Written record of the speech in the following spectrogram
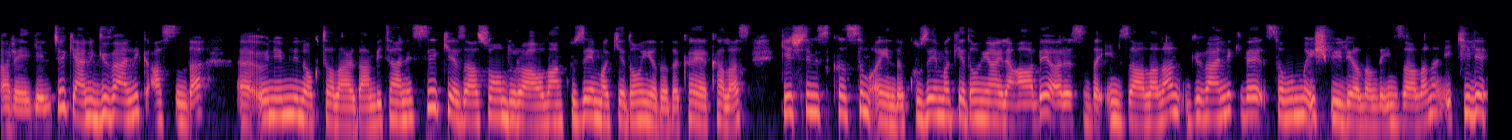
araya gelecek. Yani güvenlik aslında e, önemli noktalardan bir tanesi. Keza son durağı olan Kuzey Makedonya'da da Kaya Kalas geçtiğimiz Kasım ayında Kuzey Makedonya ile AB arasında imzalanan güvenlik ve savunma işbirliği alanında imzalanan ikili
